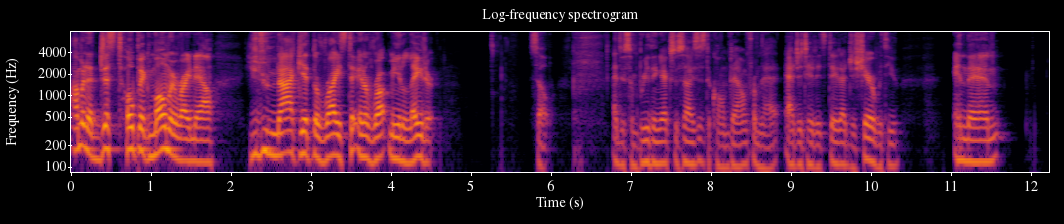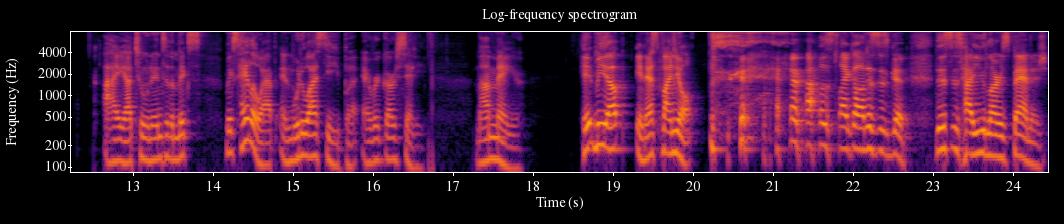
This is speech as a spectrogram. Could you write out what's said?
I'm in a dystopic moment right now you do not get the rights to interrupt me later. So I do some breathing exercises to calm down from that agitated state I just shared with you. And then I uh, tune into the Mix Mixhalo app, and what do I see but Eric Garcetti, my mayor, hit me up in Espanol. and I was like, oh, this is good. This is how you learn Spanish.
